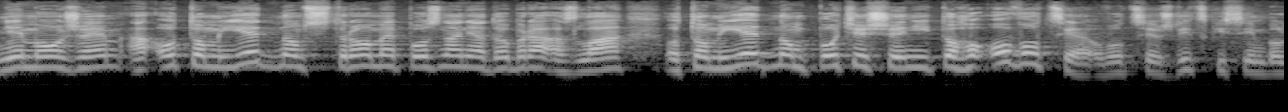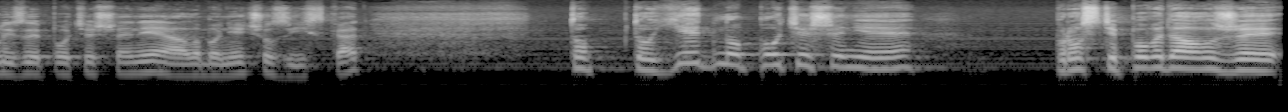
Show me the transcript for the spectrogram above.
nemôžem a o tom jednom strome poznania dobra a zla, o tom jednom potešení toho ovocia, ovocie vždycky symbolizuje potešenie alebo niečo získať, to, to jedno potešenie proste povedal, že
